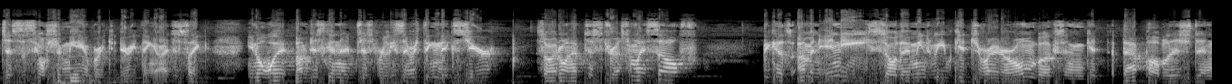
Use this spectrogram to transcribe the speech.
just a social media break, everything. I just like, you know what? I'm just gonna just release everything next year, so I don't have to stress myself. Because I'm an indie, so that means we get to write our own books and get that published, and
